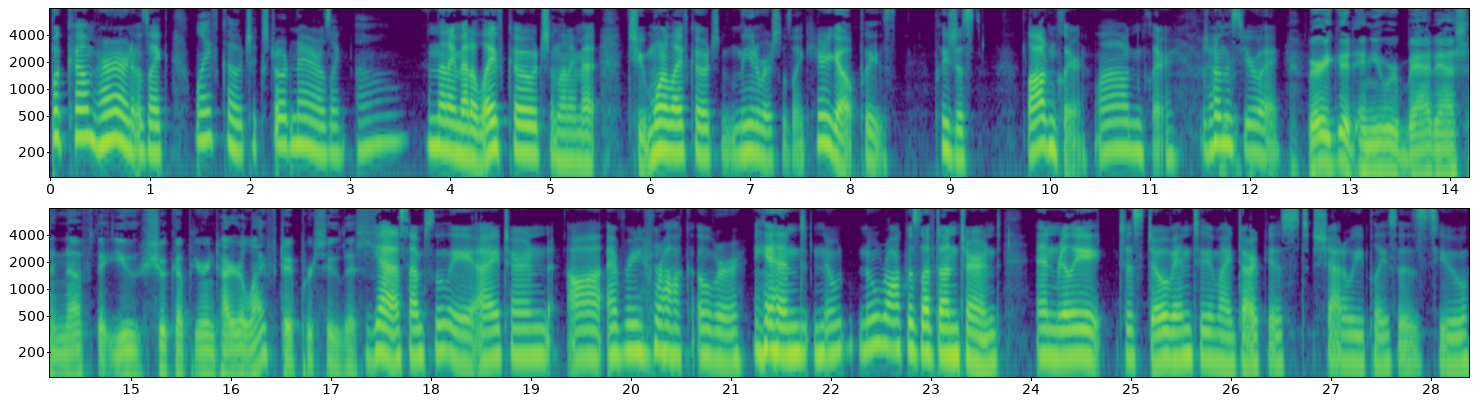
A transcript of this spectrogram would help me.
become her?" And it was like life coach extraordinaire. I was like, "Oh." And then I met a life coach, and then I met two more life coach, and the universe was like, "Here you go, please, please, just loud and clear, loud and clear, showing this your way." Very good. And you were badass enough that you shook up your entire life to pursue this. Yes, absolutely. I turned uh, every rock over, and no no rock was left unturned, and really just dove into my darkest, shadowy places to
